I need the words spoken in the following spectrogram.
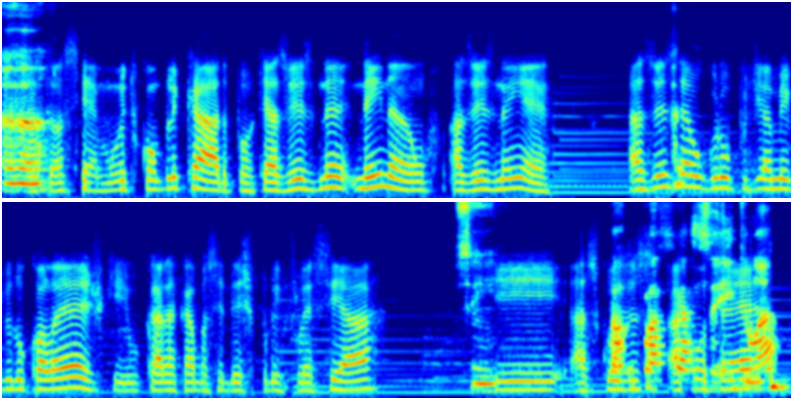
Aham. Então, assim, é muito complicado, porque às vezes ne- nem não, às vezes nem é. Às vezes é o grupo de amigo do colégio que o cara acaba se deixa por influenciar Sim. e as Pra, coisas pra ser aceito, acontecem. né?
